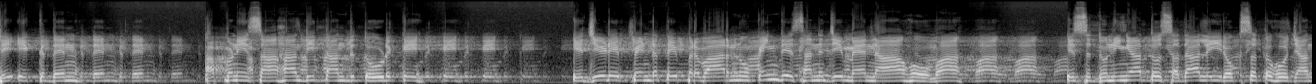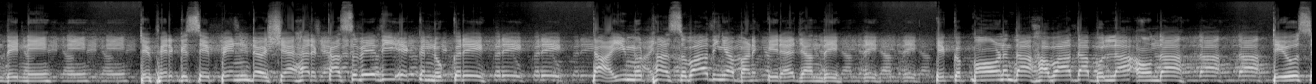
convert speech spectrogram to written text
ਤੇ ਇੱਕ ਦਿਨ ਆਪਣੇ ਸਾਹਾਂ ਦੀ ਤੰਦ ਤੋੜ ਕੇ ਇਹ ਜਿਹੜੇ ਪਿੰਡ ਤੇ ਪਰਿਵਾਰ ਨੂੰ ਕਹਿੰਦੇ ਸਨ ਜੇ ਮੈਂ ਨਾ ਹੋਵਾਂ, ਇਸ ਦੁਨੀਆ ਤੋਂ ਸਦਾ ਲਈ ਰੁਖਸਤ ਹੋ ਜਾਂਦੇ ਨੇ। ਤੇ ਫਿਰ ਕਿਸੇ ਪਿੰਡ, ਸ਼ਹਿਰ, ਕਸਬੇ ਦੀ ਇੱਕ ਨੁਕਰੇ ਢਾਈ ਮੁੱਠਾਂ ਸਵਾਹ ਦੀਆਂ ਬਣ ਕੇ ਰਹਿ ਜਾਂਦੇ। ਇੱਕ ਪੌਣ ਦਾ ਹਵਾ ਦਾ ਬੁੱਲਾ ਆਉਂਦਾ ਤੇ ਉਸ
